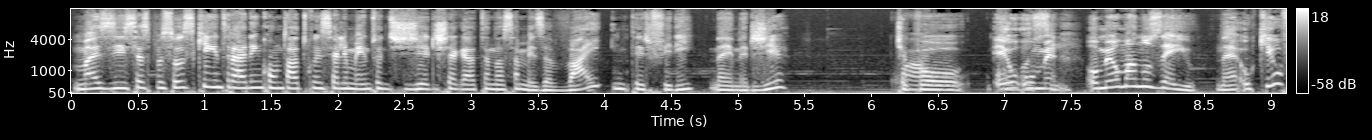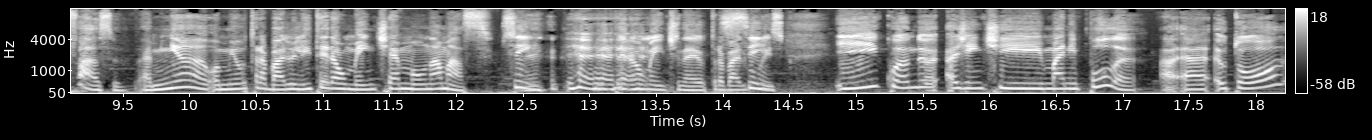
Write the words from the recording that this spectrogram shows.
Mas e se as pessoas que entrarem em contato com esse alimento antes de ele chegar até a nossa mesa, vai interferir na energia? Tipo, eu, o, me- assim? o meu manuseio, né? O que eu faço? A minha, o meu trabalho literalmente é mão na massa. Sim. né? literalmente, né? Eu trabalho Sim. com isso. E quando a gente manipula, eu tô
